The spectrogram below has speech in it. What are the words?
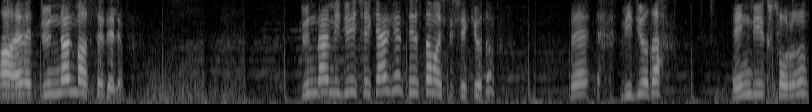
Aa evet dünden bahsedelim. Dün ben videoyu çekerken test amaçlı çekiyordum. Ve videoda en büyük sorunun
